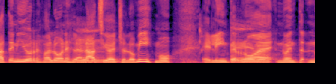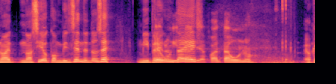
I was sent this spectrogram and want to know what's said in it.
ha tenido mm. resbalones, la Lazio ha mm. hecho lo mismo, el Inter no, ha, no, ha, sido convincente. Entonces, mi pregunta es... falta uno. Ok,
